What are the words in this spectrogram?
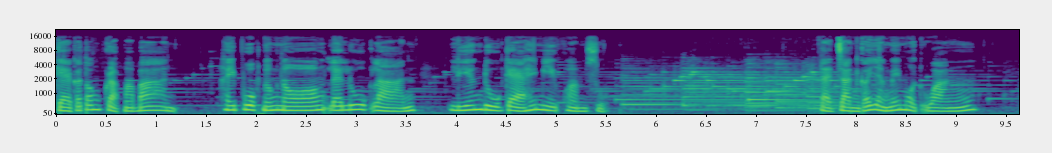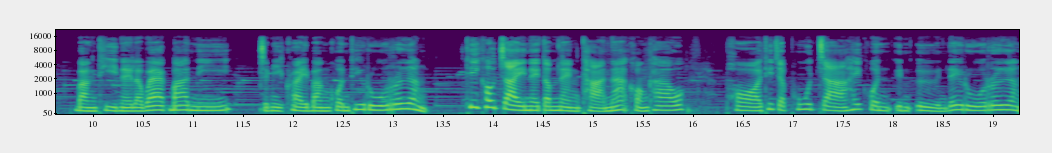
แกก็ต้องกลับมาบ้าน ให้พวกน้องๆและลูกหลานเลี้ยงดูแกให้มีความสุข แต่จันก็ยังไม่หมดหวัง บางทีในละแวกบ้านนี้ จะมีใครบางคนที่รู้เรื่อง ที่เข้าใจในตำแหน่งฐานะของเขา พอที่จะพูดจาให้คนอื่นๆ ได้รู้เรื่อง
